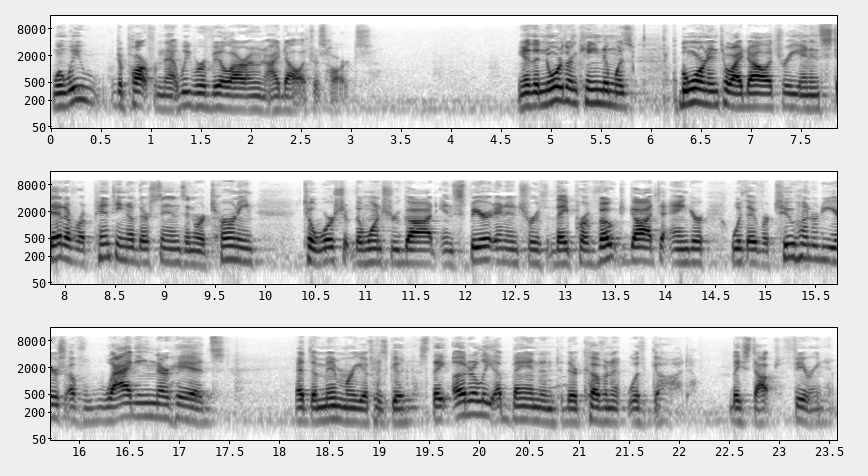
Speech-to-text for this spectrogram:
When we depart from that, we reveal our own idolatrous hearts. You know, the northern kingdom was born into idolatry, and instead of repenting of their sins and returning to worship the one true God in spirit and in truth. They provoked God to anger with over 200 years of wagging their heads at the memory of his goodness. They utterly abandoned their covenant with God. They stopped fearing him.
